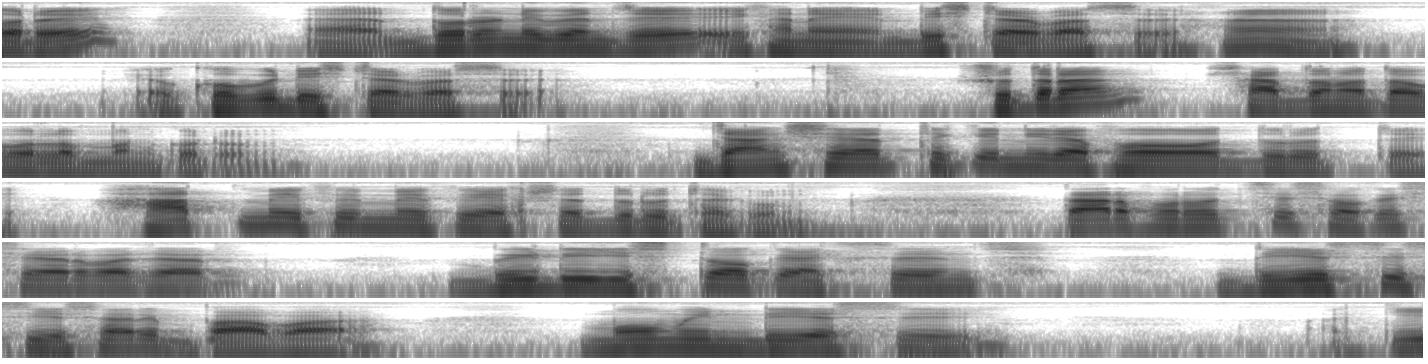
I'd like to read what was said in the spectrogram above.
করে ধরে নেবেন যে এখানে ডিস্টার্ব আছে হ্যাঁ? খুবই ডিস্টার্ব আছে। সুতরাং সাবধানতা অবলম্বন করুন। জাং শেয়ার থেকে নিরাপদ দূরত্বে হাত মেপে মেপে একসাথে দূরে থাকুন। তারপর হচ্ছে শখের শেয়ার বাজার, BD stock exchange, DSC, CSR বাবা, মোমিন ডিএসসি, কি?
